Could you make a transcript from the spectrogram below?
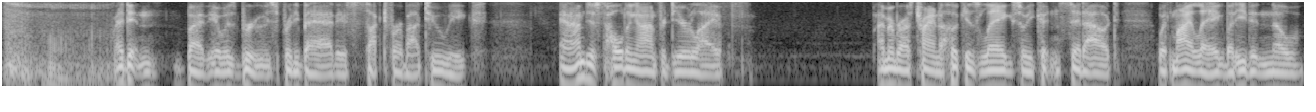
I didn't, but it was bruised pretty bad. It sucked for about two weeks and I'm just holding on for dear life. I remember I was trying to hook his leg so he couldn't sit out with my leg, but he didn't know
